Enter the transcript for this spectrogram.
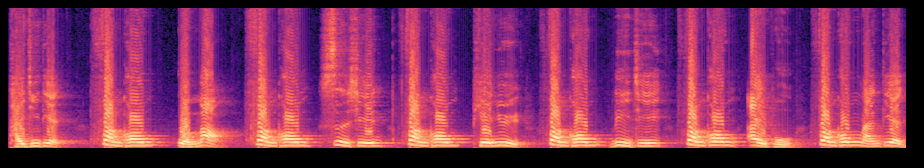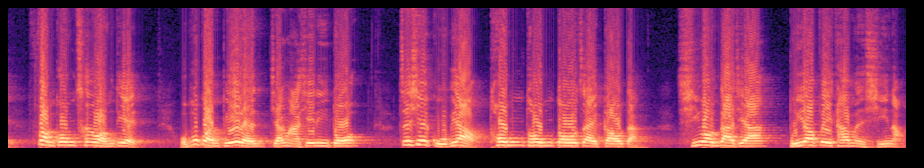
台积电，放空稳茂，放空四新，放空天域，放空利基，放空爱普，放空南电，放空车王电。我不管别人讲哪些利多，这些股票通通都在高档。希望大家不要被他们洗脑。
